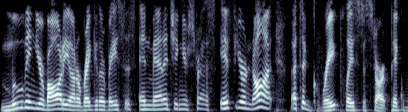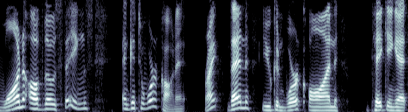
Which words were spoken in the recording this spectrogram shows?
Moving your body on a regular basis and managing your stress. If you're not, that's a great place to start. Pick one of those things and get to work on it, right? Then you can work on taking it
